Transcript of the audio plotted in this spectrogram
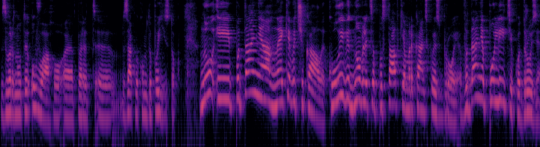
звернути увагу е, перед е, закликом до поїздок. Ну і питання, на яке ви чекали, коли відновляться поставки американської зброї? Видання Політіко, друзі,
